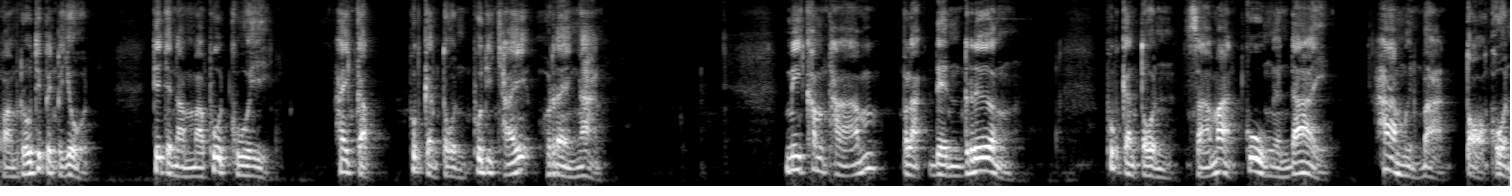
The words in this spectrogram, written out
ความรู้ที่เป็นประโยชน์ ที่จะนำมาพูดคุย ให้กับผู้กันตนผู้ที่ใช้แรงงาน มีคำถาม ประเด็นเรื่อง ผู้ประกันตนสามารถกู้เงินได้ 50,000 บาทต่อคน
